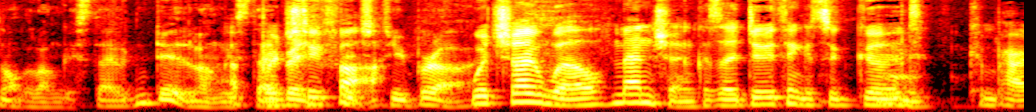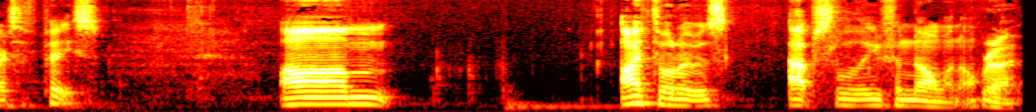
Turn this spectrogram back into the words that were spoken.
Not the longest. They wouldn't do the longest. A day, Bridge Too Far, Bridge Too Broad. which I will mention because I do think it's a good comparative piece. Um, I thought it was absolutely phenomenal. right.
